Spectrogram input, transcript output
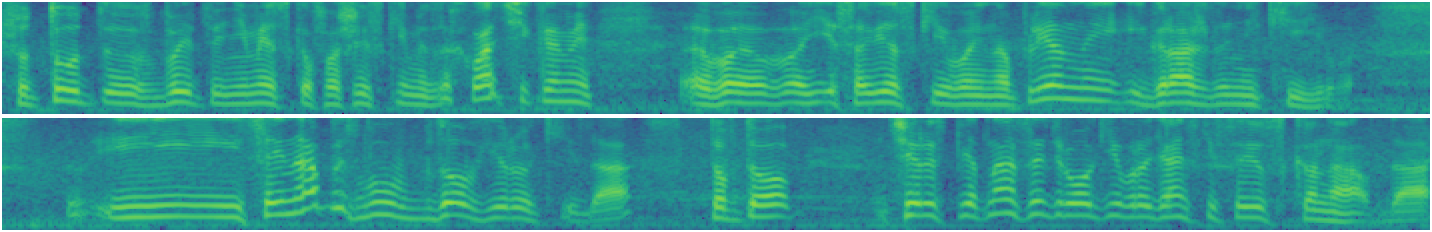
що тут вбиті німецько-фашистськими захватчиками совєтські воєнопленні і граждані Києва. І цей напис був довгі роки. Да? Тобто через 15 років Радянський Союз сканав да?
